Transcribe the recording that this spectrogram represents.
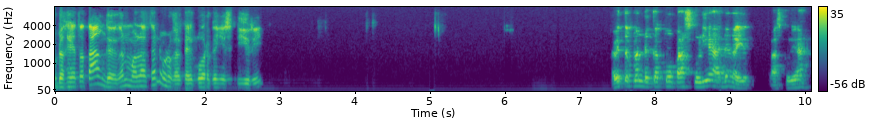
Udah kayak tetangga kan malah kan udah kayak keluarganya sendiri. Tapi teman dekatmu pas kuliah ada nggak yuk? Pas kuliah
